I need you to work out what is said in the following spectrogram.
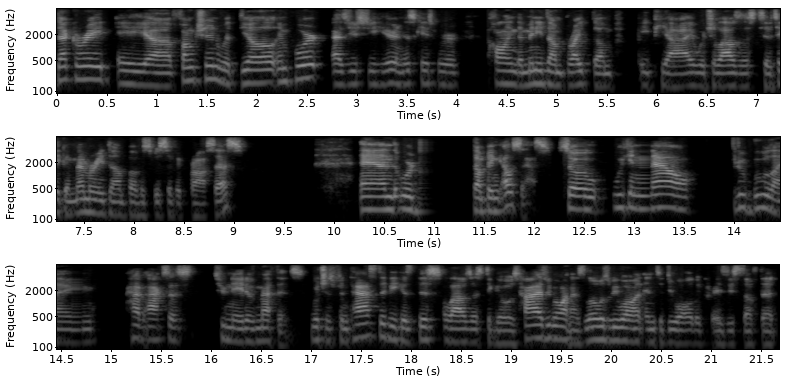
decorate a uh, function with DLL import, as you see here. In this case, we're calling the mini dump write dump API, which allows us to take a memory dump of a specific process and we're dumping LSASS. So we can now, through Booleang, have access to native methods, which is fantastic because this allows us to go as high as we want, as low as we want, and to do all the crazy stuff that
